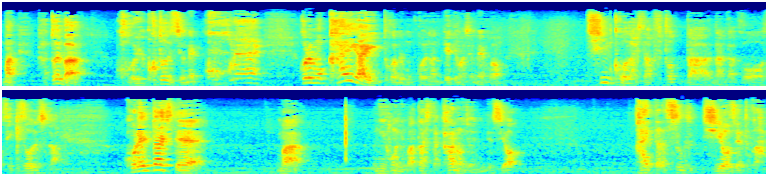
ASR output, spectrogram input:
まあ例えばこういうことですよね。これこれも海外とかでもこういうの出てますよね。このチンコを出した太ったなんかこう石像ですか。これに対してまあ日本に渡した彼女にですよ。帰ったらすぐしようぜとか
